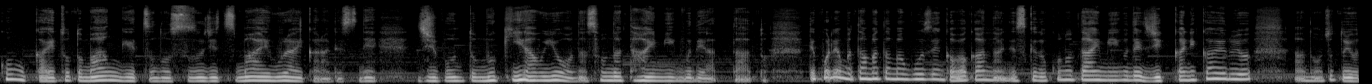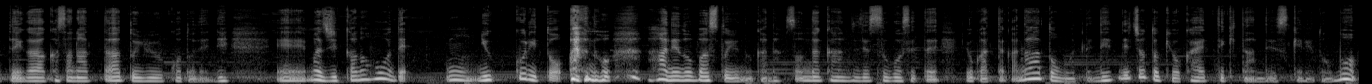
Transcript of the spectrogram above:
今回ちょっと満月の数日前ぐらいからですね自分と向き合うようなそんなタイミングであったと。でこれもたまたま偶然かわかんないんですけどこのタイミングで実家に帰るあのちょっと予定が重なったということでね、えー、まあ、実家の方でうん、ゆっくりと あの羽伸ばすというのかな。そんな感じで過ごせてよかったかなと思ってね。でちょっと今日帰ってきたんですけれども、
